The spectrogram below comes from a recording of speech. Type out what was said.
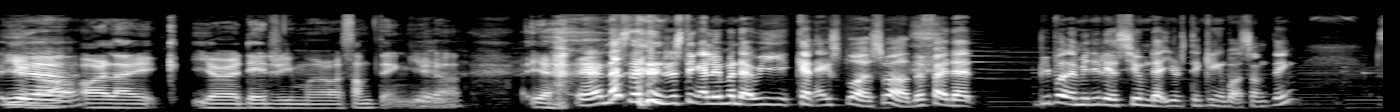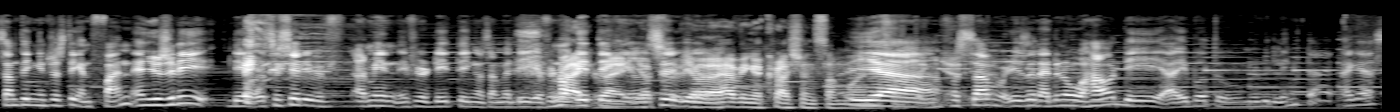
you know, or like you're a daydreamer or something, you Yeah. know. Yeah. Yeah, and that's the interesting element that we can explore as well. The fact that people immediately assume that you're thinking about something, something interesting and fun, and usually they associate it with. I mean, if you're dating or somebody, if you're not right, dating, right. You're, you're having a crush on someone. yeah, for some reason, I don't know how they are able to maybe link that. I guess.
